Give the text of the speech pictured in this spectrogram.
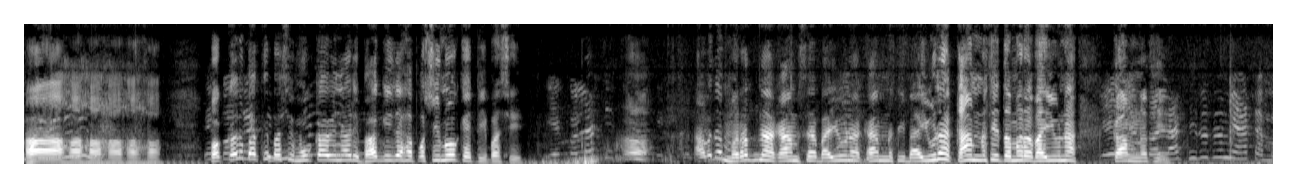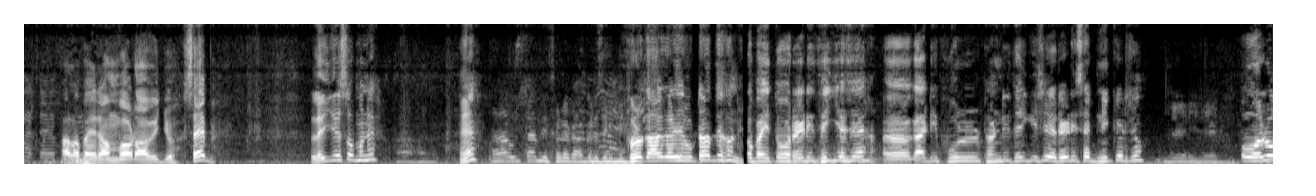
હા હા હા હા હા હા. પકડ બાકી પછી મુકાવી નાડી ભાગી જાય પછી નો કેતી પછી. હા. આ બધા મરદના કામ છે બાયુના કામ નથી. બાયુના કામ નથી તમારા બાયુના કામ નથી. હાલો ભાઈ રામવાડો આવી ગયો. સાહેબ લઈ જશો મને? હે? હા થોડોક આગળ જઈને. ઉતાર દેખો ને. ભાઈ તો રેડી થઈ ગયા છે. ગાડી ફૂલ ઠંડી થઈ ગઈ છે. રેડી સાહેબ નીકળજો. રેડી રેડી ઓ હલો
